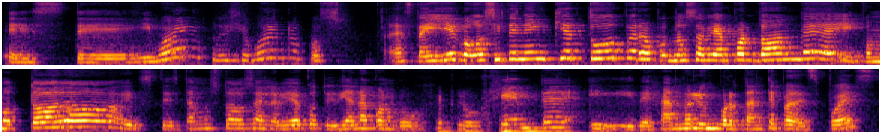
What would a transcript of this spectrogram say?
Este, y bueno, pues dije, bueno, pues hasta ahí llegó, sí tenía inquietud, pero pues no sabía por dónde y como todo, este, estamos todos en la vida cotidiana con lo, urgente y dejando lo importante para después,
